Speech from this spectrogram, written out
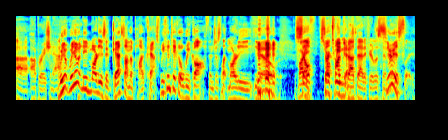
uh, Operation Act? We, we don't need Marty as a guest on the podcast. We can take a week off and just let Marty, you know, Marty, self, start self tweeting about that if you're listening. Seriously.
